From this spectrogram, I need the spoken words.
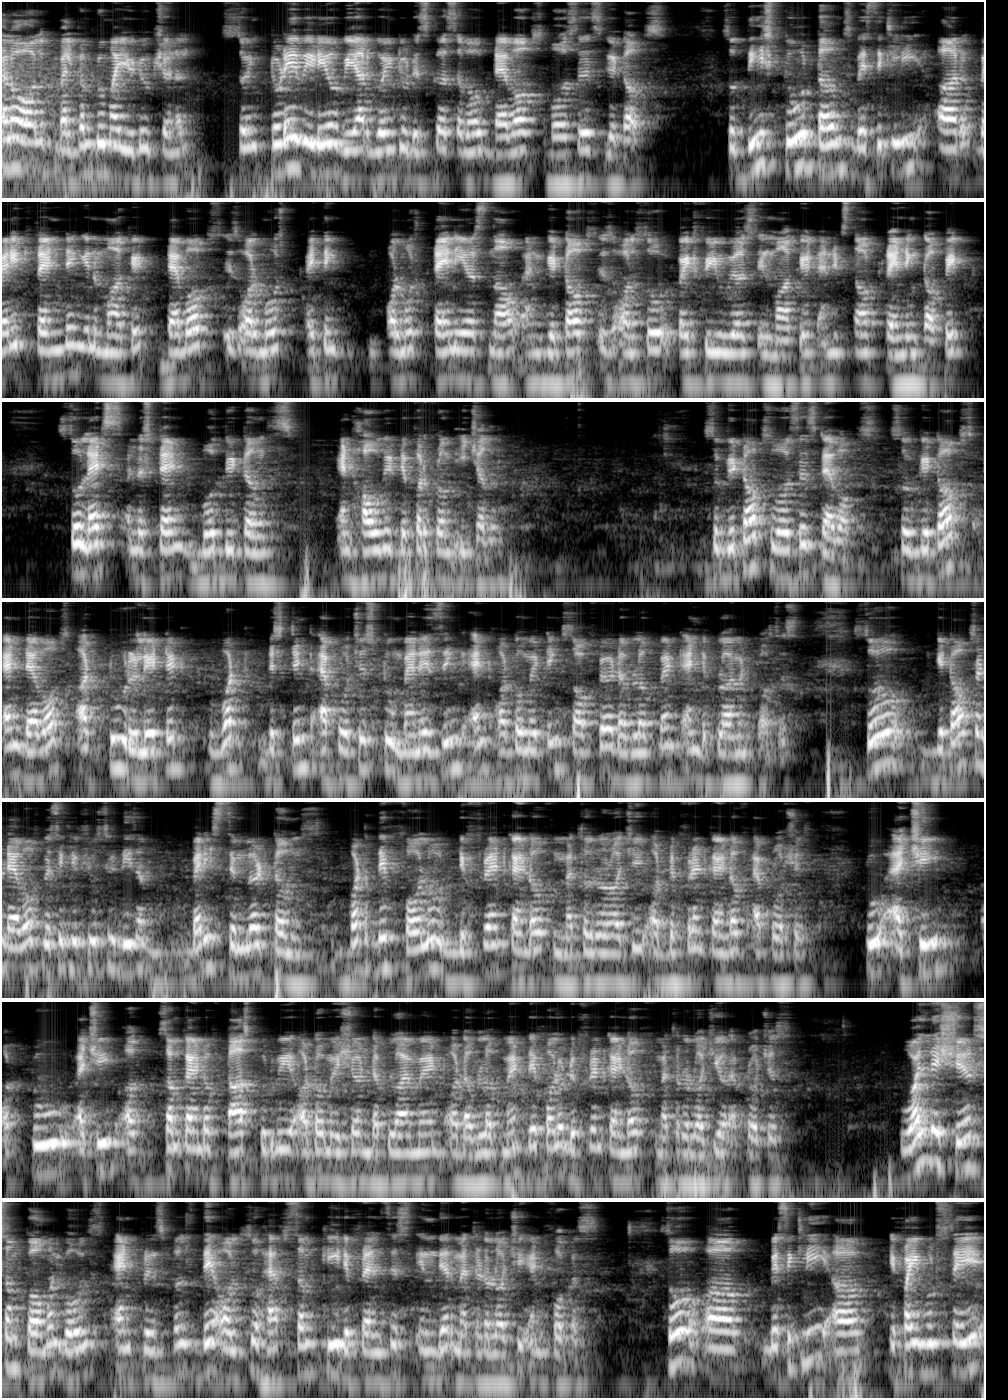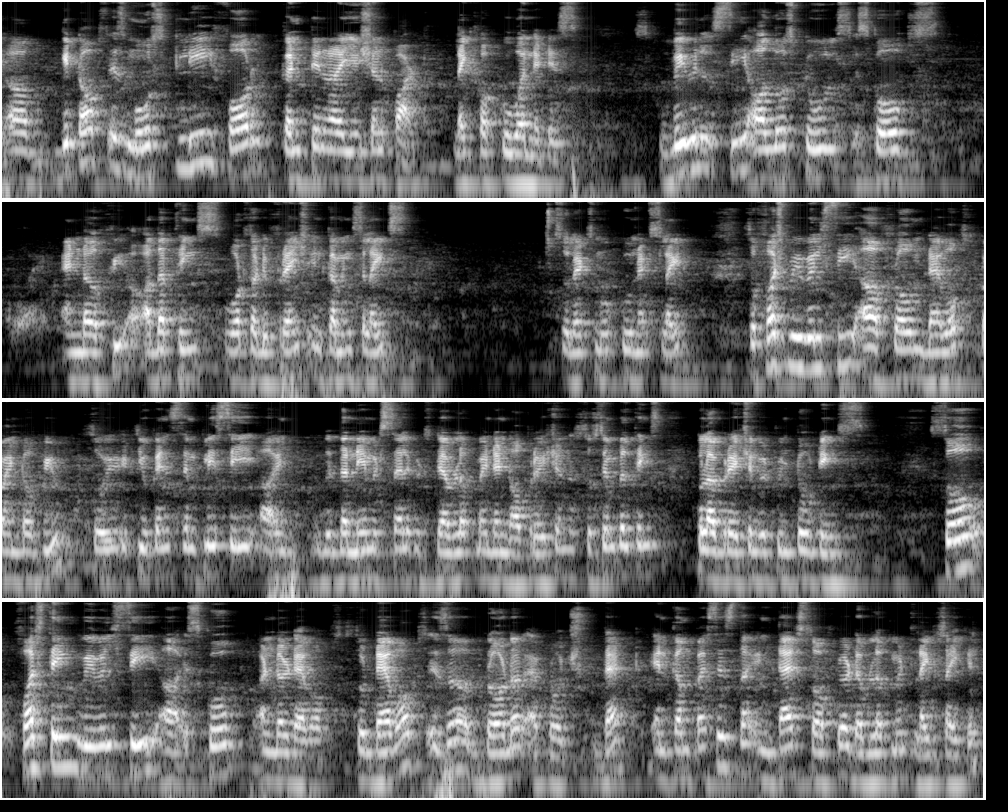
Hello all, welcome to my YouTube channel. So in today video we are going to discuss about DevOps versus GitOps. So these two terms basically are very trending in the market. DevOps is almost I think almost 10 years now and GitOps is also quite few years in market and it's now trending topic. So let's understand both the terms and how they differ from each other. So GitOps versus DevOps. So GitOps and DevOps are two related what distinct approaches to managing and automating software development and deployment process. So GitOps and DevOps basically if you see these are very similar terms but they follow different kind of methodology or different kind of approaches to achieve or to achieve a, some kind of task could be automation deployment or development. They follow different kind of methodology or approaches. While they share some common goals and principles they also have some key differences in their methodology and focus. So uh, basically uh, if i would say uh, gitops is mostly for containerization part like for kubernetes. We will see all those tools scopes and a few other things. What's the difference in coming slides? So let's move to next slide. So first we will see uh, from DevOps point of view. So it, you can simply see uh, in, the name itself it's development and operation. So simple things collaboration between two teams. So first thing we will see uh, scope under DevOps. So DevOps is a broader approach that encompasses the entire software development life cycle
